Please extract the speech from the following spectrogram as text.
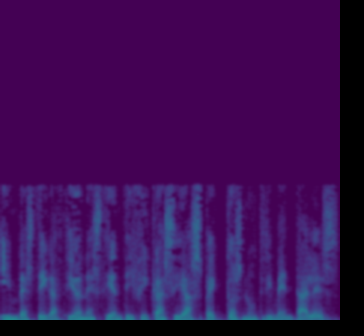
investigaciones científicas y aspectos nutrimentales.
